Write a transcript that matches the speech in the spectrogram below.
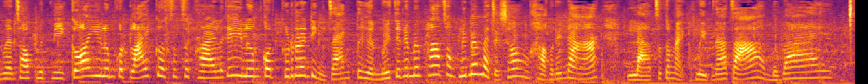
เพื่อนๆชอบคลิปนี้ก็อย่าลืมกดไลค์กด subscribe แล้วก็อย่าลืมกดกระดิ่งแจ้งเตือนเพื่อจะได้ไม่พลาดชมคลิปใหม่ๆจากช่องของข่าวกันด้วยนะ แล้วเจอกันใหม่คลิปหน้าจ้าบ๊ายบาย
